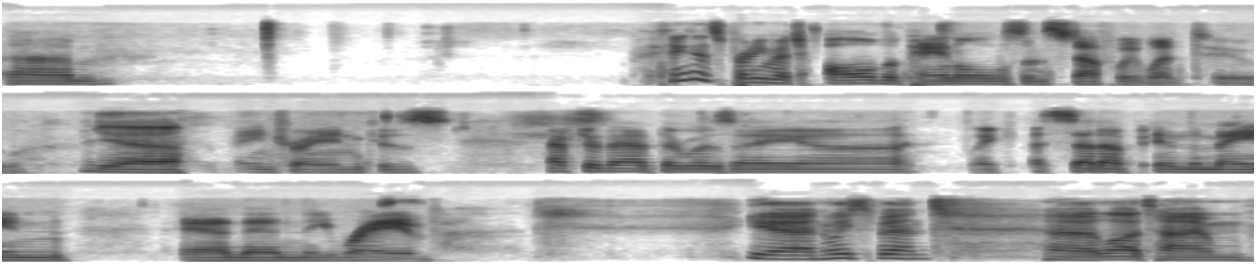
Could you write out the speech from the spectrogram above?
um, I think that's pretty much all the panels and stuff we went to. Yeah. Pain Train because after that there was a uh, like a setup in the main and then the rave. Yeah, and we spent uh, a lot of time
